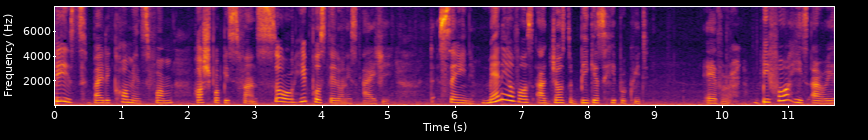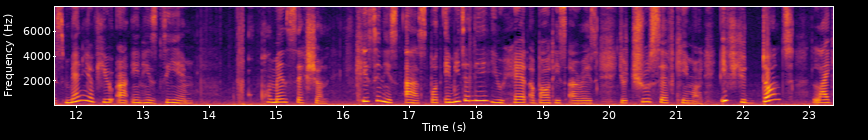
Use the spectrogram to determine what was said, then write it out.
pissed by the comments from Hushpuppi's fans so he posted on his IG saying many of us are just the biggest hypocrite ever. Before his arrest, many of you are in his DM comment section kissing his ass, but immediately you heard about his arrest, your true self came out. If you don't like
